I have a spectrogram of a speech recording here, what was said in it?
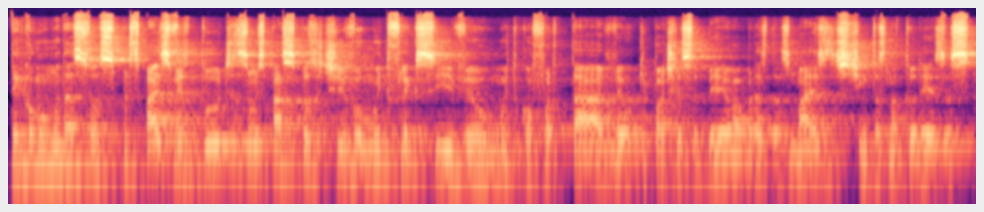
tem como uma das suas principais virtudes um espaço positivo muito flexível, muito confortável, que pode receber obras das mais distintas naturezas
